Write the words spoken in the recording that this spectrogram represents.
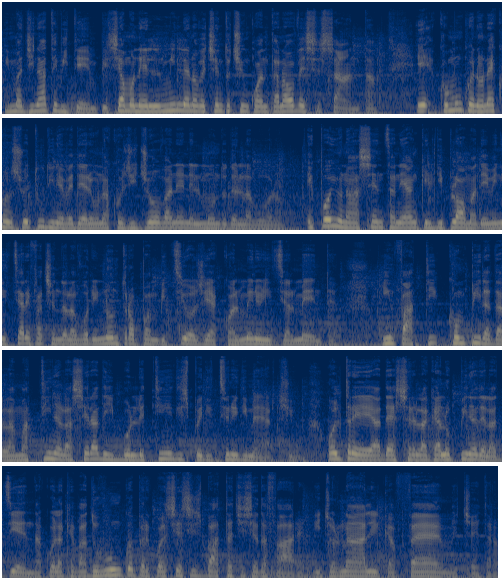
Immaginatevi i tempi, siamo nel 1959-60 e comunque non è consuetudine vedere una così giovane nel mondo del lavoro. E poi una senza neanche il diploma deve iniziare facendo lavori non troppo ambiziosi, ecco, almeno inizialmente. Infatti compila dalla mattina alla sera dei bollettini di spedizioni di merci, oltre ad essere essere la galoppina dell'azienda, quella che va dovunque per qualsiasi sbatta ci sia da fare, i giornali, il caffè, eccetera.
